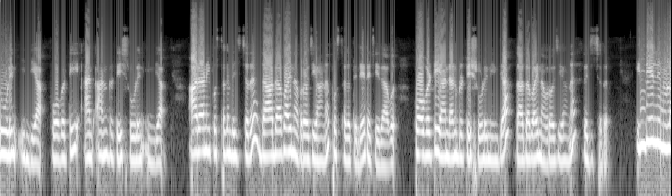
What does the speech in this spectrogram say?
rule in India poverty and un British rule in India ആരാണ് ഈ പുസ്തകം രചിച്ചത്? ദാദാബായ് നവറോജിയാണ് പുസ്തകത്തിന്റെ രചയിതാവ്. Poverty and un British rule in India Dadabhai നവറോജിയാണ് രചിച്ചത്. ഇന്ത്യയിൽ നിന്നുള്ള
